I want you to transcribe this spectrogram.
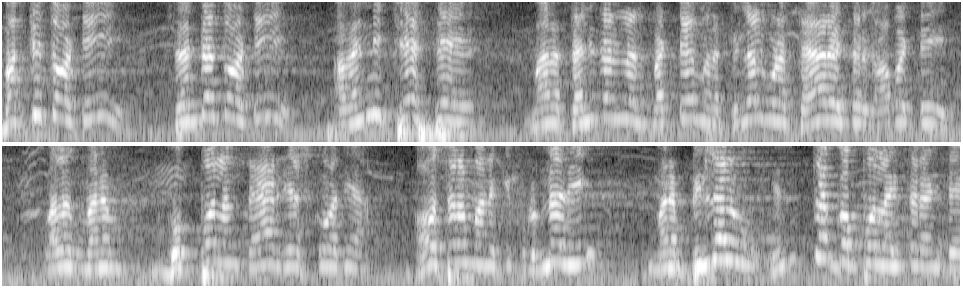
భక్తితోటి శ్రద్ధతోటి అవన్నీ చేస్తే మన తల్లిదండ్రులను బట్టే మన పిల్లలు కూడా తయారవుతారు కాబట్టి వాళ్ళకు మనం గొప్పలను తయారు చేసుకోని అవసరం మనకి ఇప్పుడు ఉన్నది. మన పిల్లలు ఎంత గొప్పలు అవుతారంటే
